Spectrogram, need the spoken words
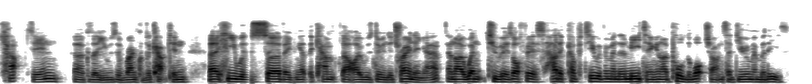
captain, because he was a rank of the captain, uh, he was serving at the camp that I was doing the training at, and I went to his office, had a cup of tea with him in a meeting, and I pulled the watch out and said, "Do you remember these?"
